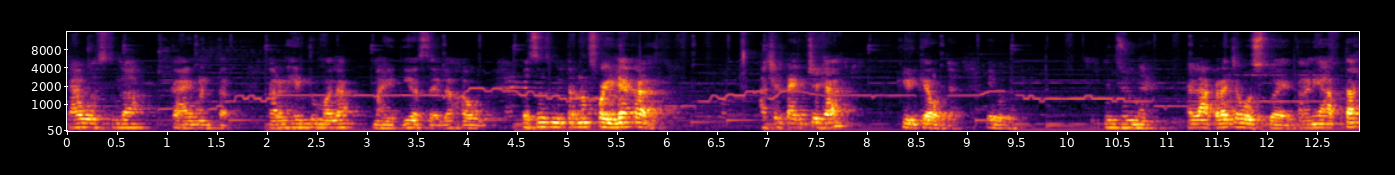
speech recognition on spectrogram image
त्या वस्तूला काय म्हणतात कारण हे तुम्हाला माहिती असायला हवं. तसंच मित्रांनो पहिल्या काळात अशा टाईपच्या ह्या खिडक्या होत्या. हे बघा हे जुनं आहे ह्या लाकडाच्या वस्तू आहेत. आणि आता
